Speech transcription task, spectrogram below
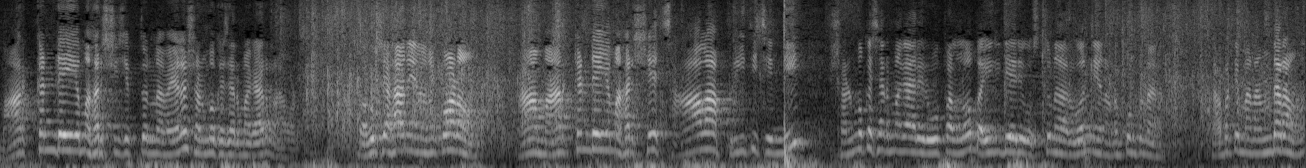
మార్కండేయ మహర్షి చెప్తున్న వేళ షణ్ముఖ శర్మ గారు రావడం. బహుశ నేను అనుకోవడం. ఆ మార్కండేయ మహర్షే చాలా ప్రీతి చెంది షణ్ముఖ శర్మ గారి రూపంలో బయలుదేరి వస్తున్నారు అని నేను అనుకుంటున్నాను. కాబట్టి మనందరం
